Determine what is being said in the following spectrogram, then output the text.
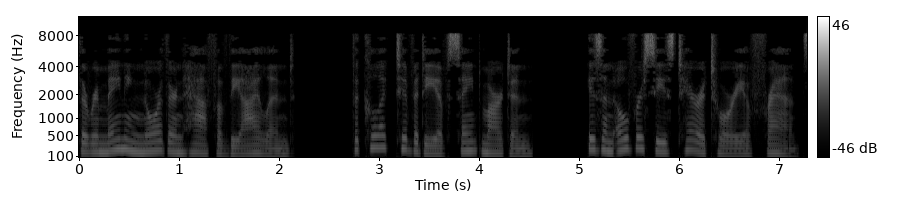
the remaining northern half of the island—the collectivity of Saint Martin, is an overseas territory of France.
